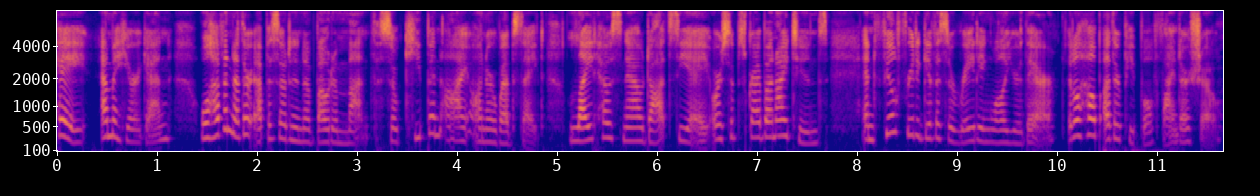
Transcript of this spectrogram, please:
Hey, Emma here again. We'll have another episode in about a month, so keep an eye on our website, lighthousenow.ca, or subscribe on iTunes. And feel free to give us a rating while you're there. It'll help other people find our show.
